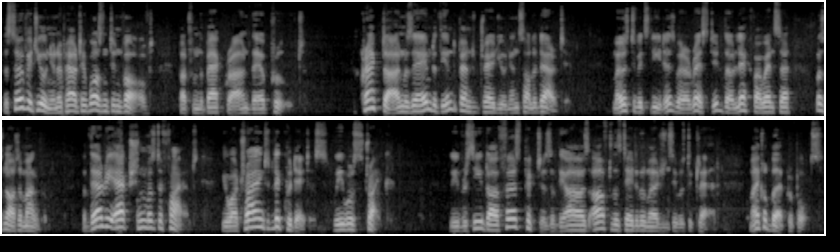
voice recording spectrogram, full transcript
The Soviet Union apparently wasn't involved, but from the background they approved. The crackdown was aimed at the independent trade union Solidarity. Most of its leaders were arrested, though Lech Wałęsa was not among them. But their reaction was defiant. You are trying to liquidate us. We will strike. We've received our first pictures of the hours after the state of emergency was declared. Michael Buerk reports.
